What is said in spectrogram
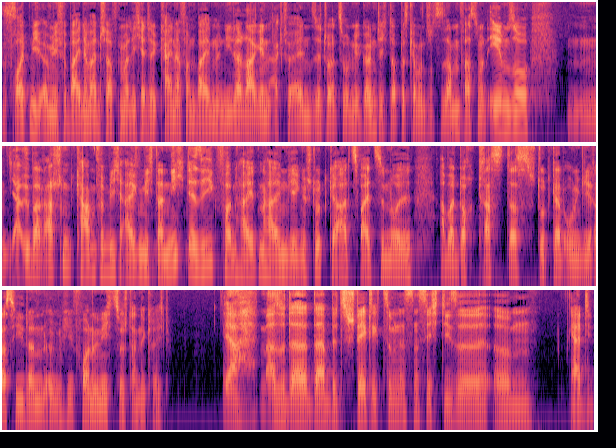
freut mich irgendwie für beide Mannschaften, weil ich hätte keiner von beiden eine Niederlage in aktuellen Situation gegönnt. Ich glaube, das kann man so zusammenfassen. Und ebenso, mh, mm, ja, überraschend kam für mich eigentlich dann nicht der Sieg von Heidenheim gegen Stuttgart, 2 zu 0, aber doch krass, dass Stuttgart ohne Girassi dann irgendwie vorne nicht zustande kriegt. Ja, also da, da bestätigt zumindest sich diese, ähm, ja, die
